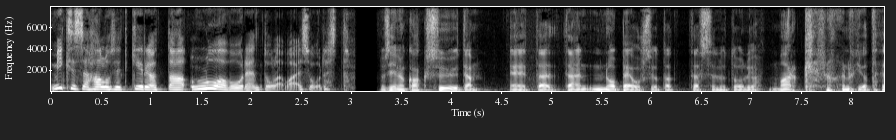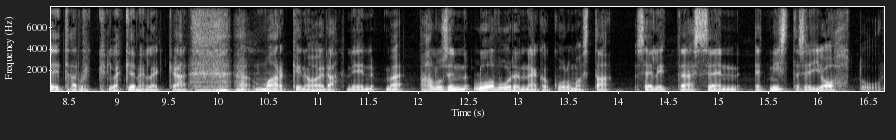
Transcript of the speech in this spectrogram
Miksi sä halusit kirjoittaa luovuuden tulevaisuudesta? No siinä on kaksi syytä että tämä nopeus, jota tässä nyt on jo markkinoinut, jota ei tarvitse kyllä kenellekään markkinoida, niin mä halusin luovuuden näkökulmasta selittää sen, että mistä se johtuu.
